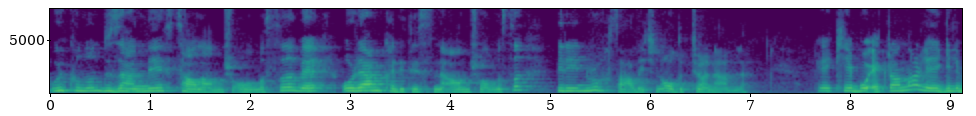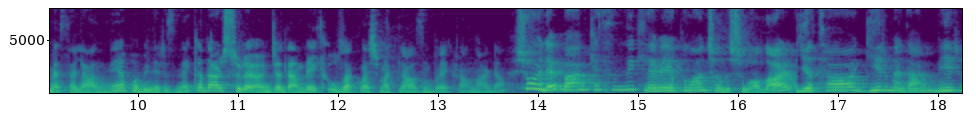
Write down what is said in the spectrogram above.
uykunun düzenli sağlanmış olması ve o REM kalitesini almış olması bireyin ruh sağlığı için oldukça önemli. Peki bu ekranlarla ilgili mesela ne yapabiliriz? Ne kadar süre önceden belki uzaklaşmak lazım bu ekranlardan? Şöyle ben kesinlikle ve yapılan çalışmalar yatağa girmeden bir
